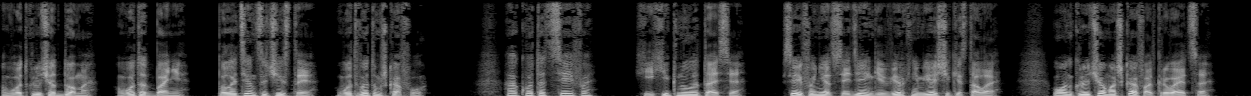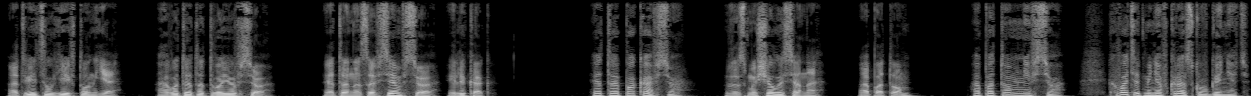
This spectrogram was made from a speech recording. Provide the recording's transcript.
Вот ключ от дома, вот от бани. Полотенца чистые, вот в этом шкафу. А код от сейфа? Хихикнула Тася. Сейфа нет, все деньги в верхнем ящике стола. Он ключом от шкафа открывается. Ответил ей в тон я. А вот это твое все. Это на совсем все или как? Это пока все. Засмущалась она. А потом? А потом не все. Хватит меня в краску вгонять.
